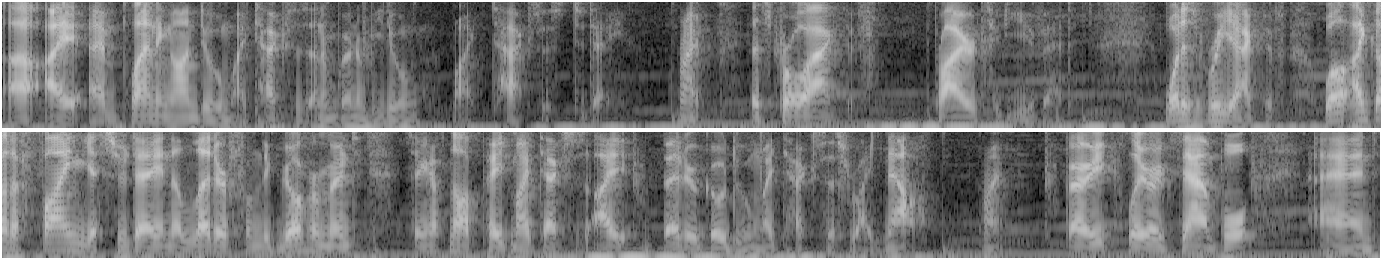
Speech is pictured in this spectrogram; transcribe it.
Uh, I am planning on doing my taxes and I'm going to be doing my taxes today, right? That's proactive prior to the event. What is reactive? Well, I got a fine yesterday and a letter from the government saying I've not paid my taxes. I better go do my taxes right now, right? Very clear example and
